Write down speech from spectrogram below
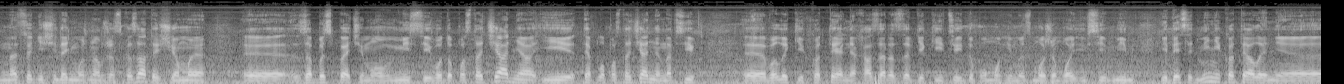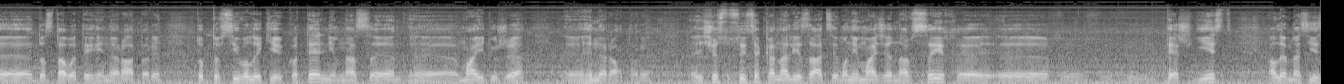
На сьогоднішній день можна вже сказати, що ми е, забезпечимо в місті водопостачання і теплопостачання на всіх е, великих котельнях. А зараз завдяки цій допомогі ми зможемо і всі і 10 міні-котелень е, доставити генератори. Тобто всі великі котельні в нас е, мають вже генератори. Що стосується каналізації, вони майже на всіх теж є. Але в нас є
